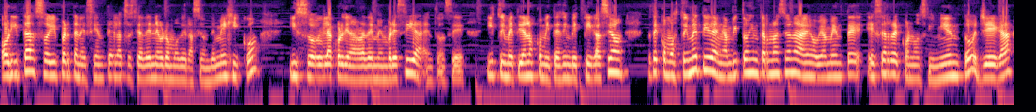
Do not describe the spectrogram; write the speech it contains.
ahorita soy perteneciente a la Sociedad de Neuromodelación de México y soy la coordinadora de membresía, entonces, y estoy metida en los comités de investigación. Entonces, como estoy metida en ámbitos internacionales, obviamente ese reconocimiento llega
